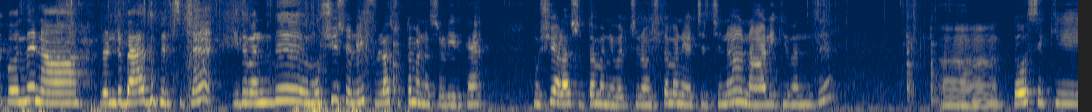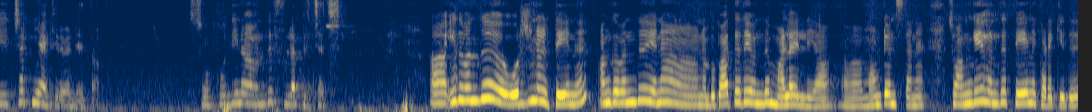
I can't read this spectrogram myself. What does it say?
இப்போ வந்து நான் ரெண்டு பேக் பிரிச்சுட்டேன். இது வந்து முர்ஷி சொல்லி ஃபுல்லாக சுத்தம் பண்ண சொல்லியிருக்கேன். முஷியெல்லாம் எல்லாம் சுத்தம் பண்ணி வச்சிடும் சுத்தம் பண்ணி வச்சிருச்சுன்னா நாளைக்கு வந்து தோசைக்கு சட்னி ஆக்கிட வேண்டியது தான் ஸோ புதினா வந்து ஃபுல்லாக பிரிச்சாச்சு. இது வந்து ஒரிஜினல் தேன். அங்கே வந்து ஏன்னா நம்ம பார்த்ததே வந்து மலை இல்லையா? மவுண்டன்ஸ் தானே. ஸோ அங்கேயே வந்து தேன் கிடைக்கிது.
